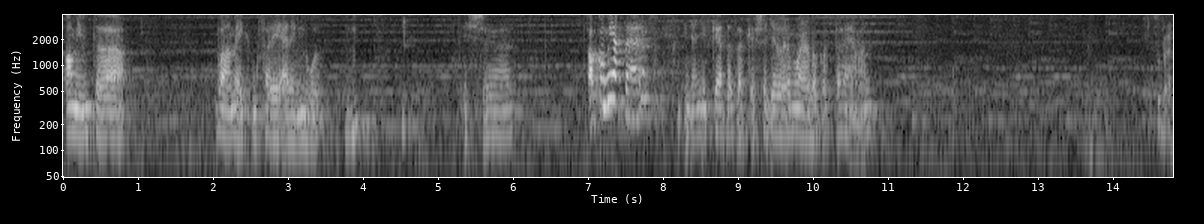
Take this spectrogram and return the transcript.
amint uh, valamelyikünk felé elindul. Mhm. És uh, akkor mi a terv? Így ennyit kérdezek, és egyelőre maradok ott a helyemen. Szuper.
